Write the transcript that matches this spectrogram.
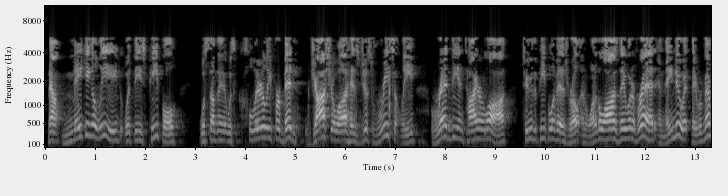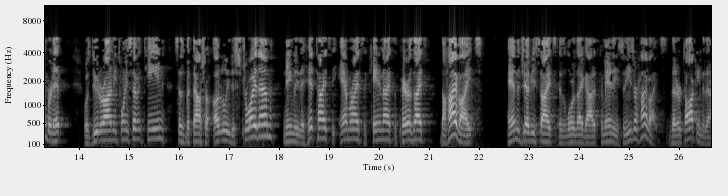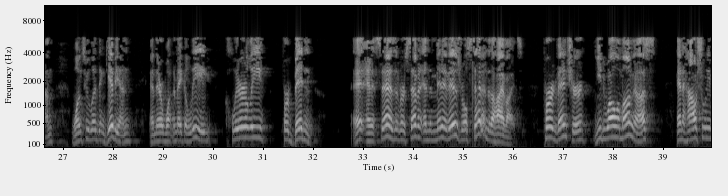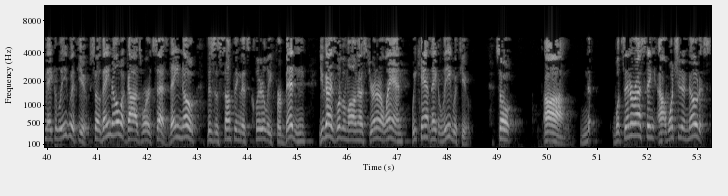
Now, making a league with these people was something that was clearly forbidden. Joshua has just recently read the entire law to the people of Israel, and one of the laws they would have read, and they knew it, they remembered it, was Deuteronomy 20:17 says, "But thou shalt utterly destroy them, namely the Hittites, the Amorites, the Canaanites, the Perizzites, the Hivites, and the Jebusites, as the Lord thy God hath commanded thee." So these are Hivites that are talking to them, ones who lived in Gibeon, and they're wanting to make a league, clearly forbidden. And it says in verse 7, And the men of Israel said unto the Hivites, Peradventure ye dwell among us, and how shall we make a league with you? So they know what God's word says. They know this is something that's clearly forbidden. You guys live among us. You're in our land. We can't make a league with you. So, um, what's interesting, I want you to notice,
